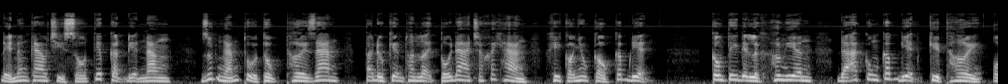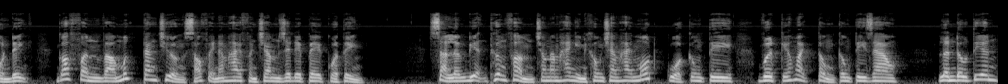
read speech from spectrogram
để nâng cao chỉ số tiếp cận điện năng, rút ngắn thủ tục, thời gian, tạo điều kiện thuận lợi tối đa cho khách hàng khi có nhu cầu cấp điện. Công ty Điện lực Hưng Yên đã cung cấp điện kịp thời, ổn định, góp phần vào mức tăng trưởng 6,52% GDP của tỉnh. Sản lượng điện thương phẩm trong năm 2021 của công ty vượt kế hoạch tổng công ty giao, lần đầu tiên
